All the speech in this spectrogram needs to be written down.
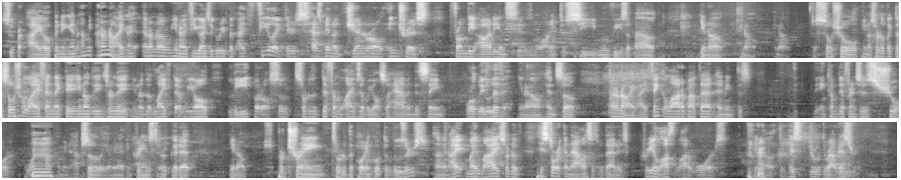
super eye opening, and I mean I don't know I, I I don't know you know if you guys agree, but I feel like there's has been a general interest from the audiences in wanting to see movies about you know you know you know the social you know sort of like the social life and like the you know the sort of the you know the life that we all lead but also sort of the different lives that we also have in the same world we live in you know? And so i don't know i, I think a lot about that. I mean this the, income differences sure one mm-hmm. i mean absolutely. I mean i think koreans are good at you know portraying sort of the quote unquote the losers. I mean i my, my sort of historic analysis with that is korea lost a lot of wars you know his, through, throughout history.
